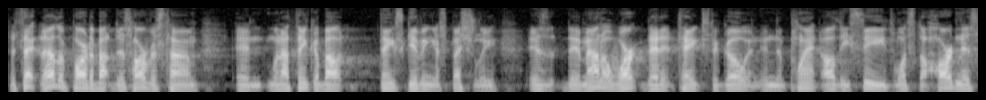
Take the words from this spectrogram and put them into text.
The, the other part about this harvest time, and when I think about Thanksgiving especially, is the amount of work that it takes to go and, and, to plant all these seeds. Once the hardness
